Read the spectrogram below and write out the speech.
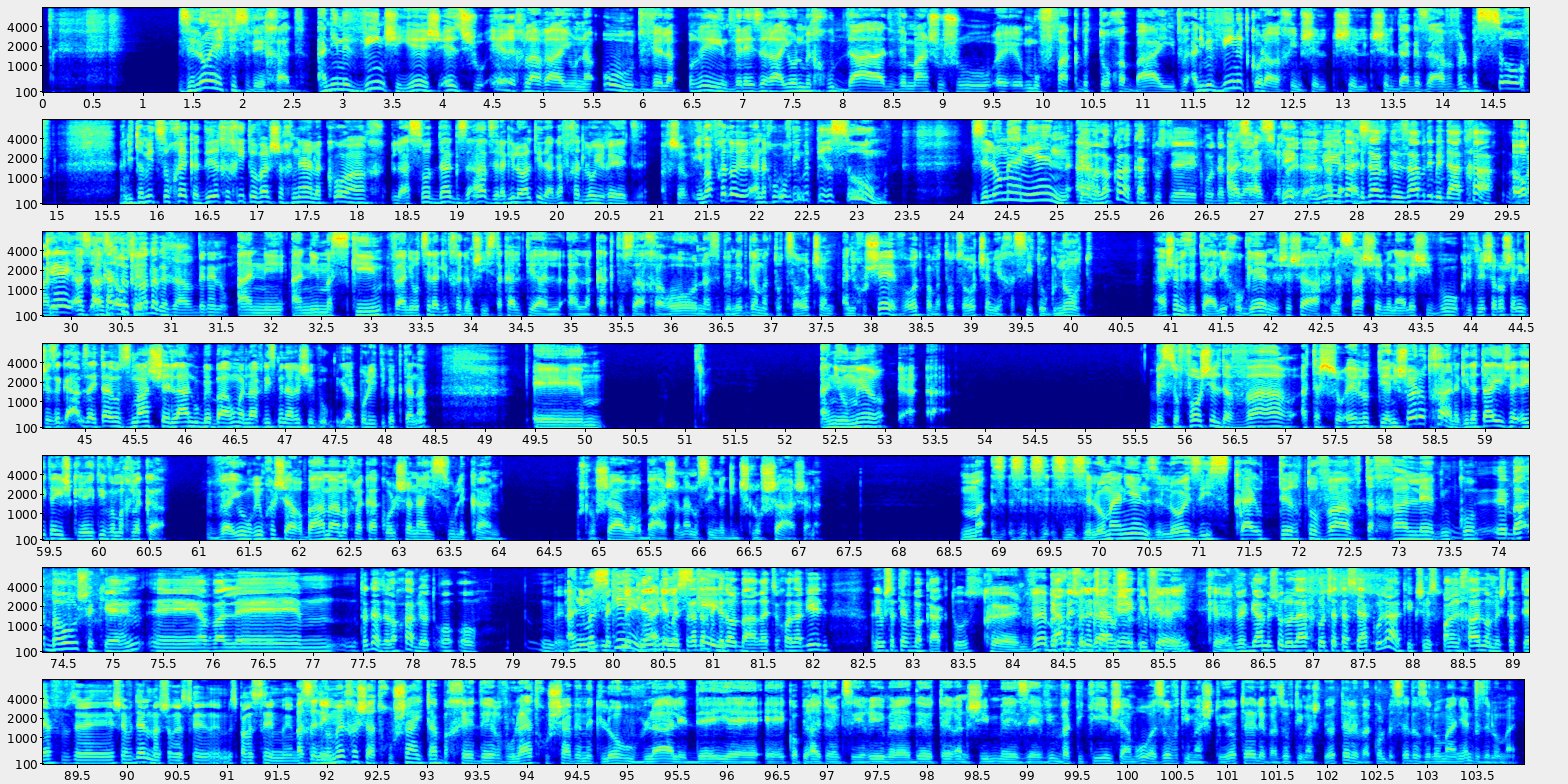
זה לא אפס ואחד. אני מבין שיש איזשהו ערך לרעיונאות ולפרינט ולאיזה רעיון מחודד ומשהו שהוא אה, מופק בתוך הבית, ואני מבין את כל הערכים של, של, של דג הזהב, אבל בסוף, אני תמיד צוחק, הדרך הכי טובה לשכנע לקוח לעשות דג זהב זה להגיד לו אל תדאג, אף אחד לא יראה את זה. עכשיו, אם אף אחד לא יראה, אנחנו עובדים בפרסום. זה לא מעניין. כן, אבל לא כל הקקטוס זה כמו דג הזהב. אז רגע, אני אני בדעתך. אוקיי, אז- אז הקקטוס אוקיי. הוא לא דג הזהב בינינו. אני, מסכים, ואני רוצה להגיד לך גם שהסתכלתי על, הקקטוס האחרון, אז באמת גם התוצאות שם, אני חושב, עוד פעם, התוצאות שם יחסית הוגנות. היה שם איזה תהליך הוגן, אני חושב שההכנסה של מנהלי שיווק לפני שלוש שנים, שזה גם, זו הייתה יוזמה שלנו בבאומן להכניס מנהלי שיווק בגלל פוליטיקה קטנה. אמ, אני אומר, בסופו של דבר, אתה שואל אותי, אני שואל אותך, נגיד אתה איש, היית איש קריאיטיב במחלקה, והיו אומרים לך שארבעה מהמחלקה כל שנה ייסעו לכאן, או שלושה או ארבעה, השנה נוסעים נגיד שלושה השנה. מה, זה, זה, זה, זה, זה לא מעניין? זה לא איזו עסקה יותר טובה, הבטחה. במקום... אה, ברור שכן, אה, אבל אה, אתה יודע, זה לא חייב להיות או-או. אני מסכים, אני כמשרד הכי מסכים. גדול בארץ יכול להגיד, אני משתתף בקקטוס. כן, גם בשביל אנשי הקריאיטיב כן, שלי, כן. וגם בשביל אולי לחקות של התעשייה כולה, כי כשמספר אחד לא משתתף, יש הבדל מאשר מספר 20. אז אני אומר לך שהתחושה הייתה בחדר, ואולי התחושה באמת לא הובלה על ידי אה, אה, קופירייטרים צעירים, אלא על ידי יותר אנשים אה, זאבים ותיקים שאמרו, עזוב אותי מהשטויות האלה, ועזוב אותי מהשטויות האלה, והכל בסדר, זה לא מעניין וזה לא מעניין.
